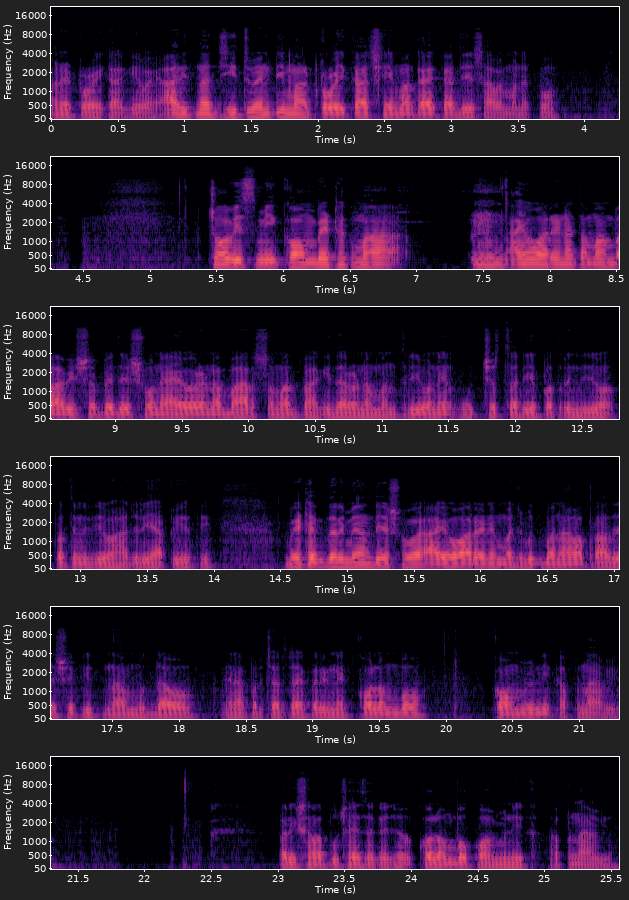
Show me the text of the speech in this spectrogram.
અને ટ્રોયકા કહેવાય. આ રીતના જી ટ્વેન્ટીમાં ટ્રોયકા છે, એમાં કયા કયા દેશ આવે મને કહો? ચોવીસમી કોમ બેઠકમાં આઈઓઆરએના તમામ બાવીસ સભ્ય દેશો અને આઈઓઆરએના બાર સમાજ ભાગીદારોના મંત્રીઓને ઉચ્ચ સ્તરીય પ્રતિનિધિઓ પ્રતિનિધિઓ હાજરી આપી હતી. બેઠક દરમિયાન દેશોએ આઈઓઆરએને મજબૂત બનાવવા પ્રાદેશિક હિતના મુદ્દાઓ એના પર ચર્ચા કરીને કોલંબો કોમ્યુનિક અપનાવ્યું. પરીક્ષામાં પૂછાઈ શકે છે કોલંબો કોમ્યુનિક અપનાવ્યું.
